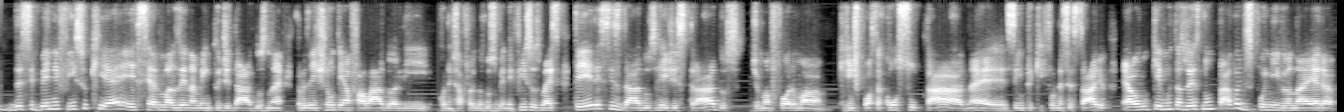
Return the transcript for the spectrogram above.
desse benefício que é esse armazenamento de dados, né? Talvez a gente não tenha falado ali quando a gente está falando dos benefícios, mas ter esses dados registrados de uma forma que a gente possa consultar, né, sempre que for necessário, é algo que muitas vezes não estava disponível na era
